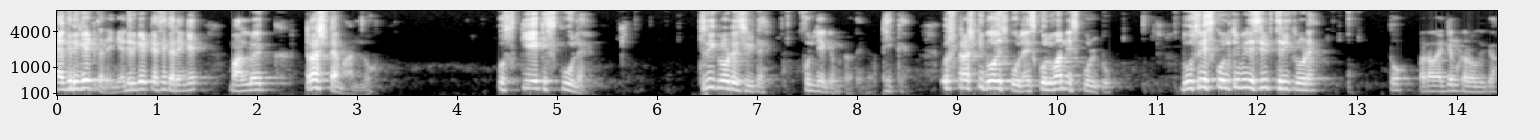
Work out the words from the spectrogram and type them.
एग्रीगेट करेंगे। एग्रीगेट कैसे करेंगे? मान लो एक ट्रस्ट है, मान लो। उसकी एक स्कूल है। थ्री करोड़ रिसीट है, फुल्ली एग्ज़ाम कर देंगे। ठीक है। उस ट्रस्ट की दो स्कूल है स्कूल वन स्कूल टू दूसरी स्कूल की भी रिसीट थ्री करोड़ है। तो बताओ एग्ज़ाम करोगे क्या?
